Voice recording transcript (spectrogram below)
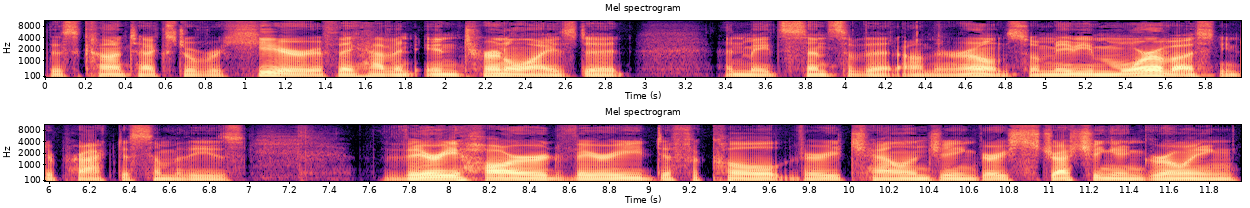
this context over here if they haven't internalized it and made sense of it on their own. So maybe more of us need to practice some of these very hard, very difficult, very challenging, very stretching and growing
